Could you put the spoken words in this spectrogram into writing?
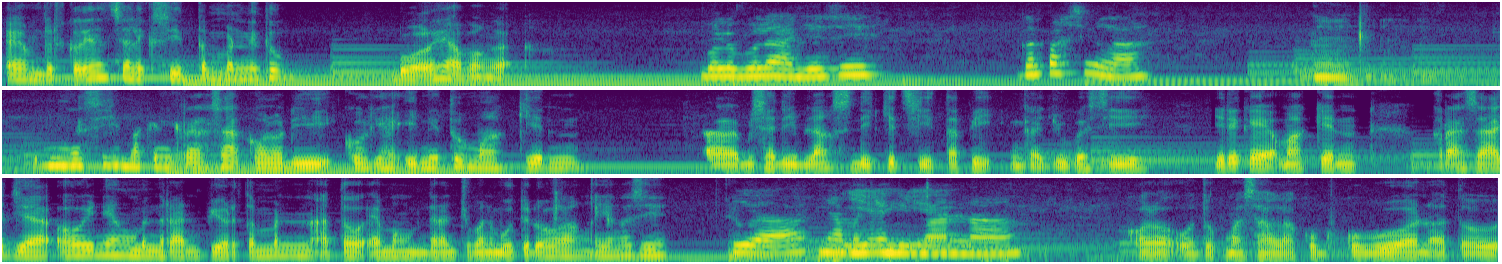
Eh menurut kalian seleksi temen itu boleh apa nggak? Boleh-boleh aja sih. Kan pastilah. Hmm. Enggak sih makin kerasa kalau di kuliah ini tuh makin eh, bisa dibilang sedikit sih tapi enggak juga sih. Jadi kayak makin kerasa aja. Oh ini yang beneran pure temen atau emang beneran cuma butuh doang? Ya nggak sih? Iya, nyamannya Iya, di iya. mana. Kalau untuk masalah kubu-kubuan atau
